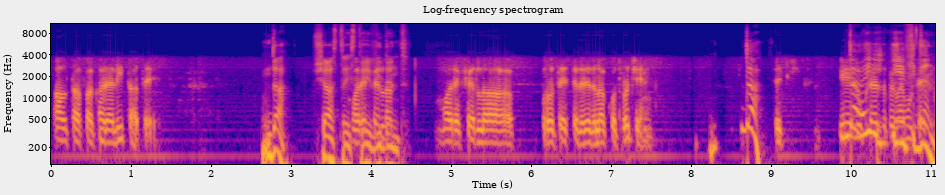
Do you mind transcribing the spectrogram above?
alta fac în realitate. Da, și asta este mă evident. La, mă refer la protestele de la Cotroceni. Da. Deci, ei da, e, pe e evident.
